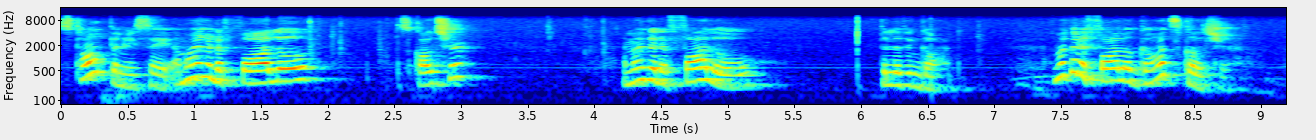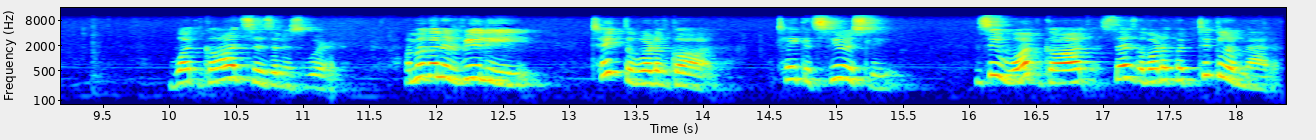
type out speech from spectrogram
stop and we say, Am I going to follow this culture? Am I going to follow the living God? Am I going to follow God's culture? What God says in His Word? Am I going to really take the Word of God, take it seriously, and see what God says about a particular matter?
